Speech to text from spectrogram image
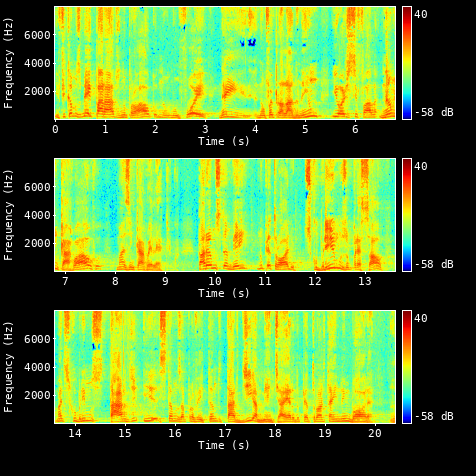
e ficamos meio parados no Proálcool, não, não foi nem não foi para lado nenhum e hoje se fala não em carro álcool, mas em carro elétrico. Paramos também no petróleo, descobrimos o pré-sal, mas descobrimos tarde e estamos aproveitando tardiamente. A era do petróleo está indo embora né?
